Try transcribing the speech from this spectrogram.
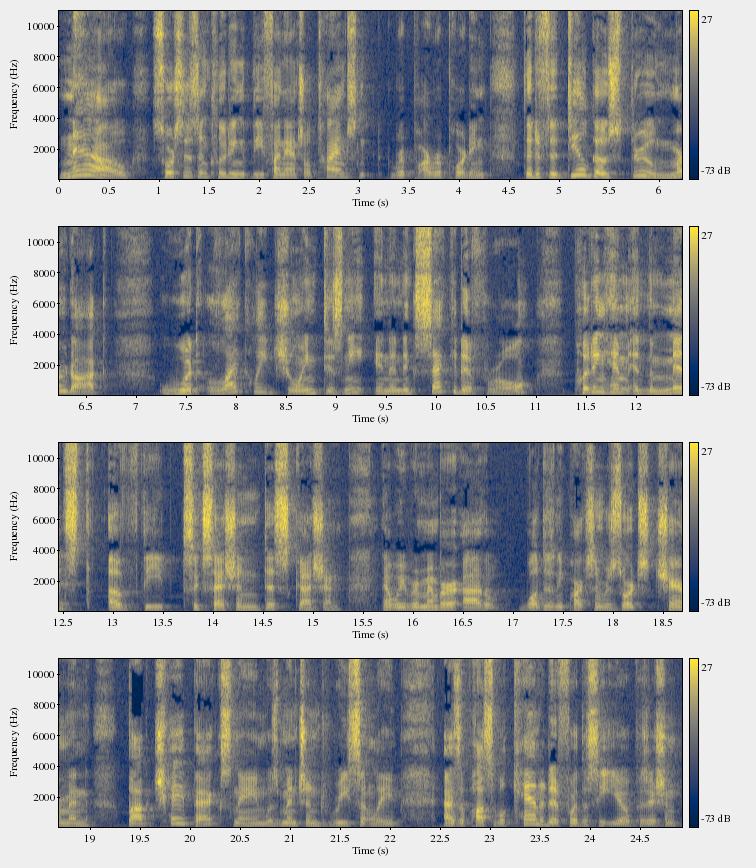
Now, sources including the Financial Times are reporting that if the deal goes through, Murdoch would likely join Disney in an executive role, putting him in the midst of the succession discussion. Now, we remember uh, the Walt Disney Parks and Resorts chairman Bob Chapek's name was mentioned recently as a possible candidate for the CEO position,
